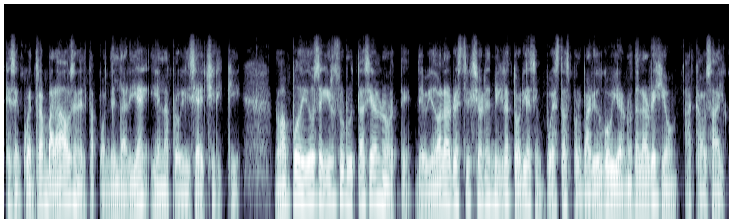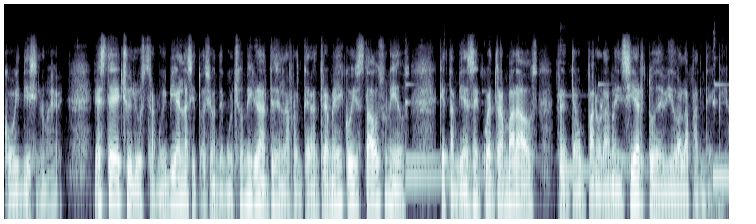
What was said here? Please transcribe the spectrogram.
que se encuentran varados en el tapón del Darién y en la provincia de Chiriquí. No han podido seguir su ruta hacia el norte debido a las restricciones migratorias impuestas por varios gobiernos de la región a causa del COVID-19. Este hecho ilustra muy bien la situación de muchos migrantes en la frontera entre México y Estados Unidos que también se encuentran varados frente a un panorama incierto debido a la pandemia.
